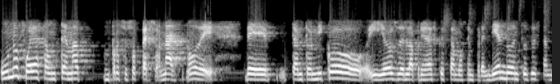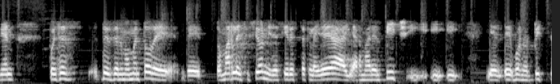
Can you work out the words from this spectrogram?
uno fue hasta un tema, un proceso personal, ¿no? De, de tanto Nico y yo es la primera vez que estamos emprendiendo, entonces también, pues es desde el momento de, de tomar la decisión y decir esta es la idea y armar el pitch y, y, y, el, eh, bueno, el pitch,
